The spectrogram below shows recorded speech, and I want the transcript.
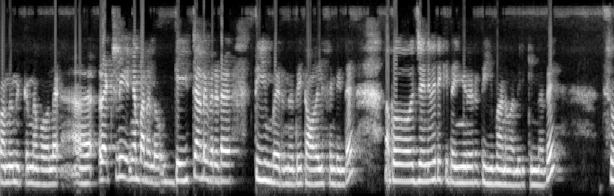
വന്ന് നിൽക്കുന്ന പോലെ ആക്ച്വലി ഞാൻ പറഞ്ഞല്ലോ ഗേറ്റ് ആണ് ഇവരുടെ തീം വരുന്നത് ഈ എലിഫന്റിന്റെ അപ്പോൾ ജനുവരിക്ക് ഇത് ഇങ്ങനെ ഒരു തീമാണ് വന്നിരിക്കുന്നത്. സോ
